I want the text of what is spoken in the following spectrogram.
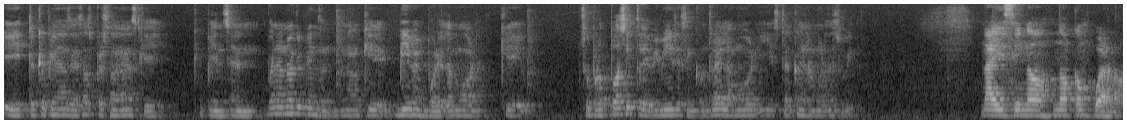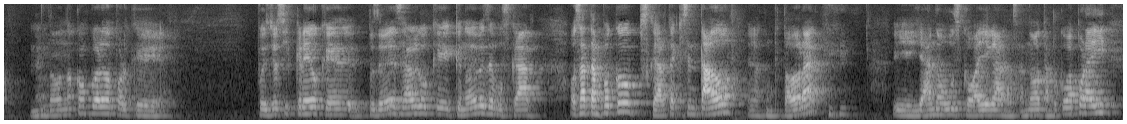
¿Y tú qué opinas de esas personas que, que piensan, bueno, no que piensan, sino que viven por el amor, que su propósito de vivir es encontrar el amor y estar con el amor de su vida? Ahí sí no, no concuerdo. ¿No? no, concuerdo porque pues yo sí creo que pues debe de ser algo que, que no debes de buscar. O sea, tampoco pues, quedarte aquí sentado en la computadora y ya no busco, va a llegar. O sea, no, tampoco va por ahí.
